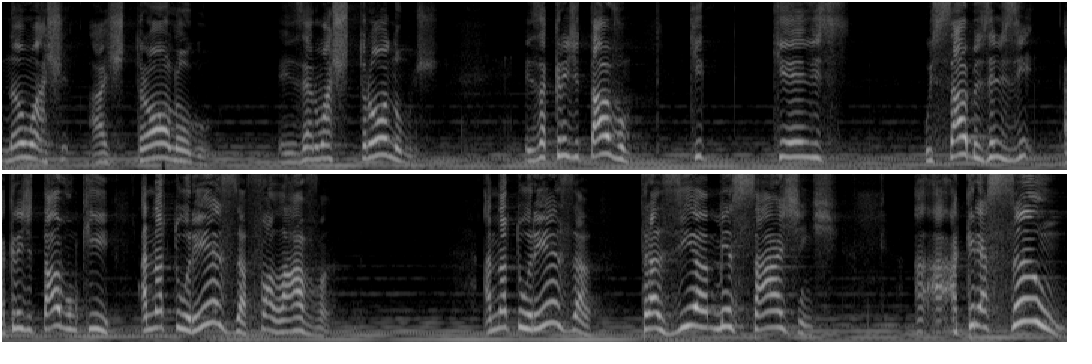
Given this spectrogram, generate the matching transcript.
não astrólogo, eles eram astrônomos. Eles acreditavam que, que eles, os sábios, eles acreditavam que a natureza falava. A natureza trazia mensagens. A, a, a criação,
